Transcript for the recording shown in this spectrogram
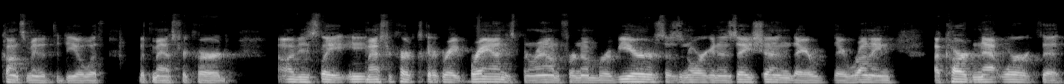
consummated the deal with with Mastercard. Obviously, Mastercard's got a great brand. It's been around for a number of years as an organization. They're they're running a card network that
